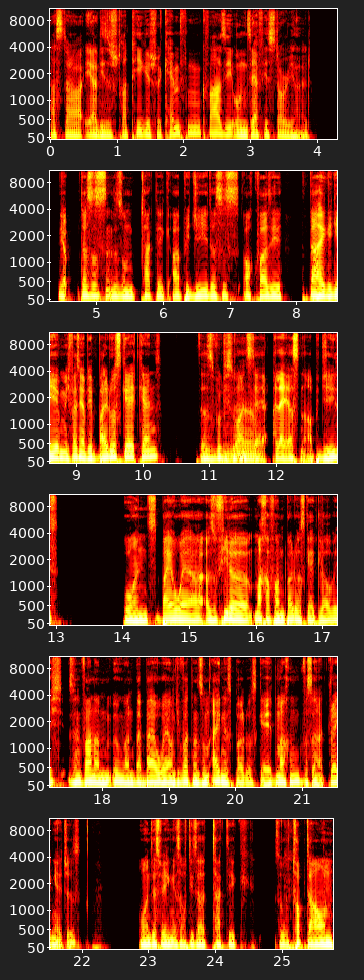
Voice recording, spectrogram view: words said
hast da eher dieses strategische Kämpfen quasi und sehr viel Story halt. Ja, das ist so ein Taktik-RPG, das ist auch quasi daher gegeben. Ich weiß nicht, ob ihr Baldur's Gate kennt. Das ist wirklich so Ja, eins ja. der allerersten RPGs. Und BioWare, also viele Macher von Baldur's Gate, glaube ich, sind, waren dann irgendwann bei BioWare und die wollten dann so ein eigenes Baldur's Gate machen, was dann halt Dragon Age ist. Und deswegen ist auch dieser Taktik so top-down,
